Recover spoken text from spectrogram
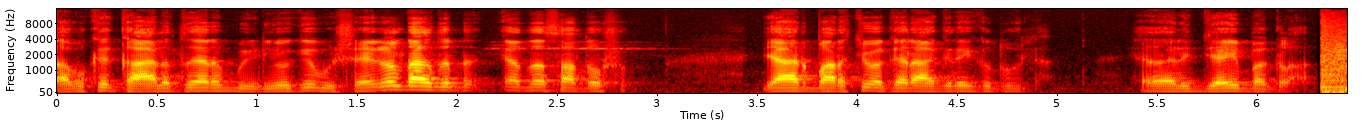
നമുക്ക് കാലത്ത് നേരം വീഡിയോയ്ക്ക് വിഷയങ്ങൾ ഉണ്ടാകുന്നുണ്ട് എന്ന സന്തോഷം ഞാൻ മറച്ചു വെക്കാൻ ആഗ്രഹിക്കുന്നുമില്ല. ഏതായാലും ജയ് ബംഗ്ലാ.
